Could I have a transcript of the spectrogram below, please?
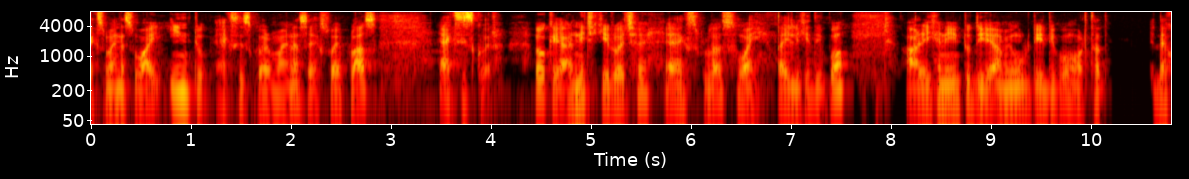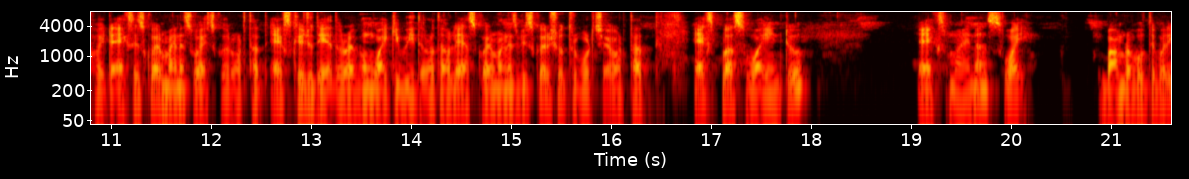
x minus y into x square minus x y plus x square okay আর নিচে কি রয়েছে? এক্স প্লাস ওয়াই তাই লিখে দিব। আর এখানে ইন্টু দিয়ে আমি উল্টিয়ে দিব। অর্থাৎ দেখো, এটা x square minus y square অর্থাৎ এক্সকে যদি এ ধরো এবং ওয়াইকে বি ধরো, তাহলে এ স্কোয়ার মাইনাস বি স্কোয়ারের সূত্র পড়ছে। অর্থাৎ x plus y into x minus y বা আমরা বলতে পারি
